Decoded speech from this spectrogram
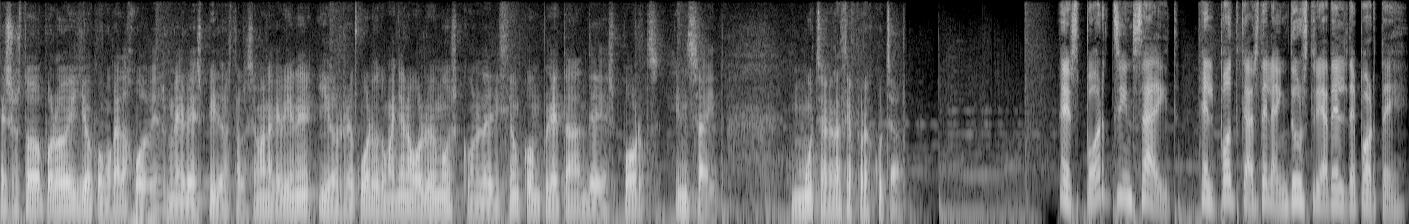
Eso es todo por hoy. Yo, como cada jueves, me despido hasta la semana que viene y os recuerdo que mañana volvemos con la edición completa de Sports Insight. Muchas gracias por escuchar. Sports Insight, el podcast de la industria del deporte.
